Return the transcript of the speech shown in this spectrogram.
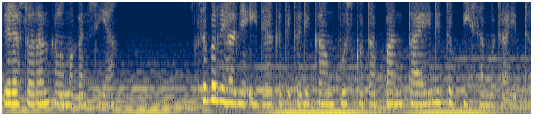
di restoran kalau makan siang. Seperti halnya Ida ketika di kampus kota pantai di tepi samudra itu.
